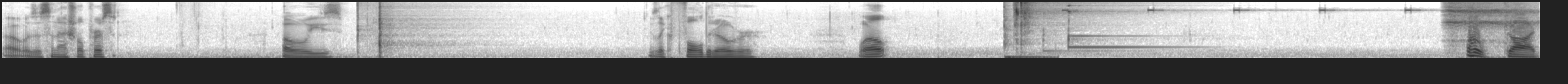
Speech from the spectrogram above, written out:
Oh, is this an actual person? Oh, he's He's like folded over. Well. Oh, God.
